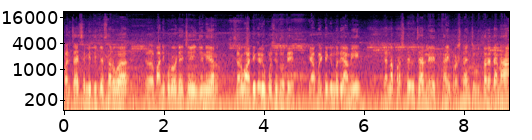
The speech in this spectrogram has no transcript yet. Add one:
पंचायत समितीचे सर्व पाणीपुरवठ्याचे इंजिनियर सर्व अधिकारी उपस्थित होते. या बैठकीमध्ये आम्ही त्यांना प्रश्न विचारले आहेत काही प्रश्नांची उत्तरं त्यांना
